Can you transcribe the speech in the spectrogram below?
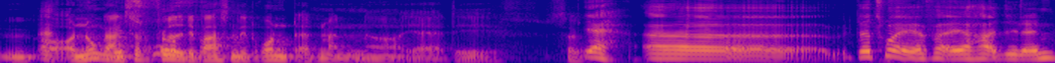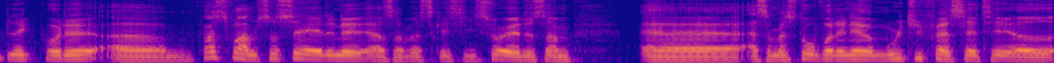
Ja. Og, og nogle gange så flød det bare sådan lidt rundt, at man, nå, ja, det... Så, Ja, øh, der tror jeg, at jeg har et lidt andet blik på det. Øh, først og fremmest så ser jeg det, altså hvad skal jeg sige, så jeg det som, øh, altså man stod for den her multifacetterede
